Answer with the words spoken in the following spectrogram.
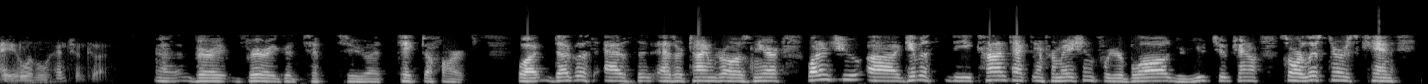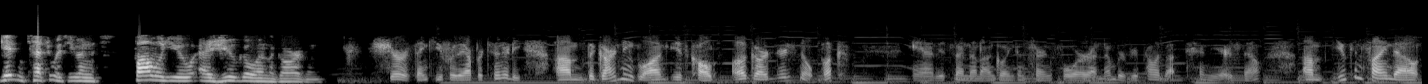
pay a little attention to it. Uh, very, very good tip to uh, take to heart. Well, Douglas, as the, as our time draws near, why don't you uh, give us the contact information for your blog, your YouTube channel, so our listeners can get in touch with you and follow you as you go in the garden. Sure. Thank you for the opportunity. Um, the gardening blog is called A Gardener's Notebook and it's been an ongoing concern for a number of years, probably about 10 years now. Um, you can find out,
